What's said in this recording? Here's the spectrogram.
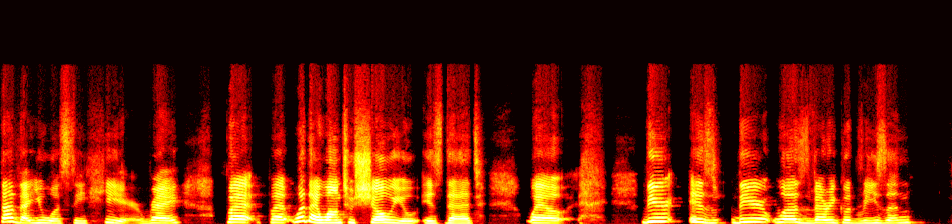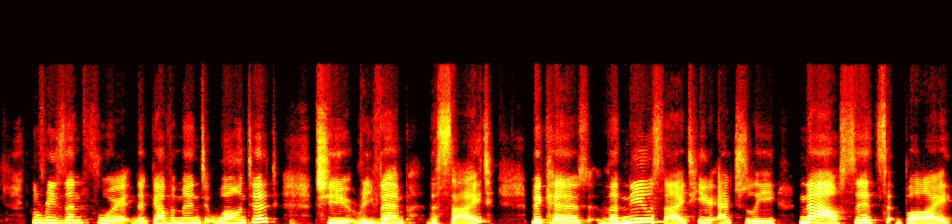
not that you will see here right? But but what i want to show you is that well there is there was very good reason reason for the government wanted to revamp the site because the new site here actually now sits by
